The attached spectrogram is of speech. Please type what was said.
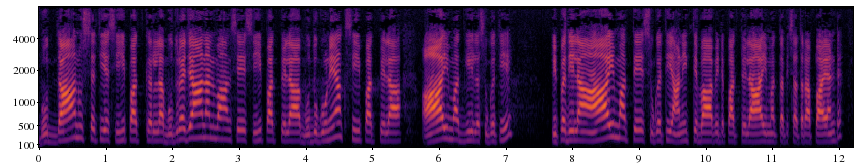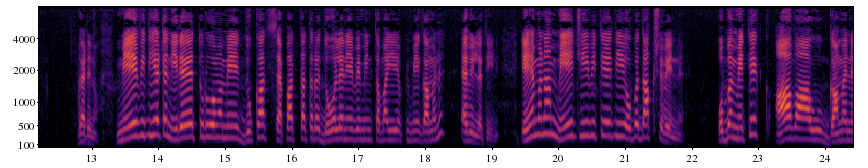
බුද්ධානුස්සතිය සිහිපත් කරලා බුදුරජාණන් වහන්සේ සිහිපත් වෙලා බුදු ගුණයක් සිහිපත් වෙලා ආයිමත් ගිහිල සුගතියේ පිපදිලා ආයිමත්තේ සුගති අනිත්‍ය භාවයට පත් වෙලා ආයිමත් අපි සතරපායන්ට වැටෙනවා. මේ විදිහට නිරේතුරුවම මේ දුකත් සැපත් අතර දෝලනය වෙමින් තමයි අපි මේ ගමන ඇවිල්ලතින. එහෙමනම් මේ ජීවිතයේදී ඔබ දක්ෂ වෙන්න. ඔබ මෙතෙක් ආවා වූ ගමන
